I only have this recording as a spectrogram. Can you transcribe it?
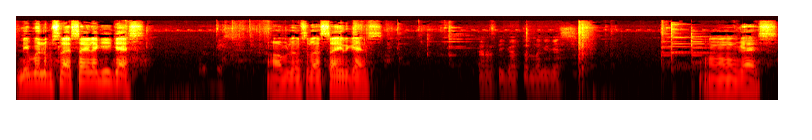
Ini belum selesai lagi guys. Ah, belum selesai guys. Taruh tiga ton lagi guys. Hmm, guys.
